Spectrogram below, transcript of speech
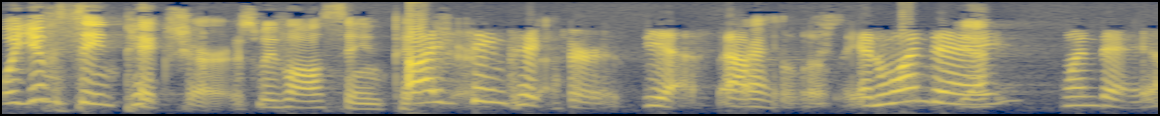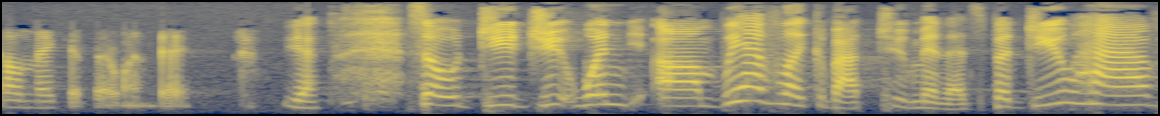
Well, you've seen pictures. We've all seen pictures. I've seen pictures. Yes, absolutely. Right. And one day, yeah. one day, I'll make it there. One day. Yeah. So do you, do you, when um we have like about two minutes, but do you have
